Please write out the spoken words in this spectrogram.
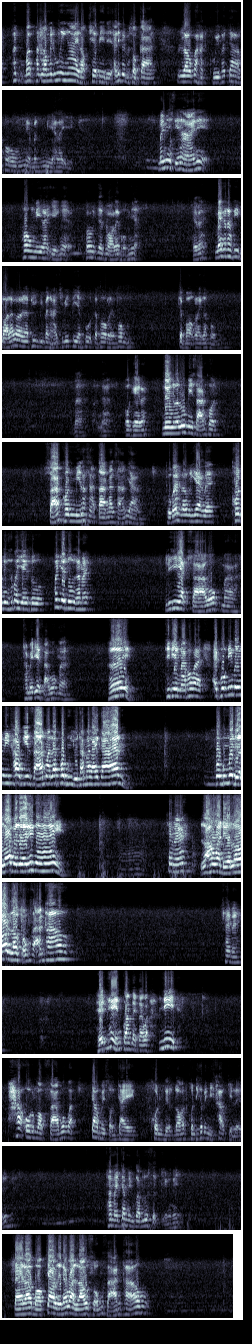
เราไม่รู้ง่ายๆหรอกเชื่อพี่ดิอันนี้เป็นประสบการณ์ เราก็หัดคุยพระเจ้าพระองค์เนี่ยมันมีอะไรอีก ไม่มีเสียหายนี่ พระองค์มีอะไรอีกเนี่ยพระองค์จะบอกอะไรผมเนี่ย เห็นไหมแม้กระทั่งพี่บอกแล้วว่าเวลาพี่มีปัญหาชีวิตพี่ยังพูดกับพระองค์เลยพระองค์จะบอกอะไรกับผมนะนะโอเคนะหนึ่งเรารู้มีสามคน สามคนมีลักษณะต่างกันสามอย่าง ถูกไหมเราต้องแยกเลย คนหนึ่งคือพระเยซู พระเยซูทำไม เรียกสาวกมาทำไมเรียกสาวกมา เฮ้ย ที่เรียกมาเพราะว่าอะไรไอ้พวกนี้มันไม่มีข้าวกินสามวันแล้วพวกมึงอยู่ทำอะไรกันพวกมึงไม่เดือดร้อนกันเลยหรือไงใช่ไหมเราอะเดือดร้อนเราสงสารเขาใช่ไหม เห็นให้เห็นความแตกต่างว่า นี่พระองค์บอกสาวกว่า เจ้าไม่สนใจคนเดือดร้อนคนที่เขาไม่มีข้าวกินเลยหรือไงทำไมเจ้ามีความรู้สึกอย่างนี้ แต่เราบอกเจ้าเลยนะว่าเราสงสารเขา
